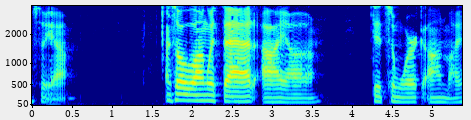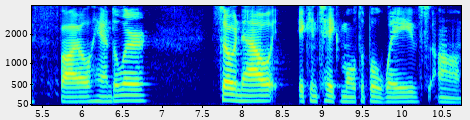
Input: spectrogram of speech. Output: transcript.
so yeah. And so along with that, I uh, did some work on my file handler. So now it can take multiple waves. Um,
